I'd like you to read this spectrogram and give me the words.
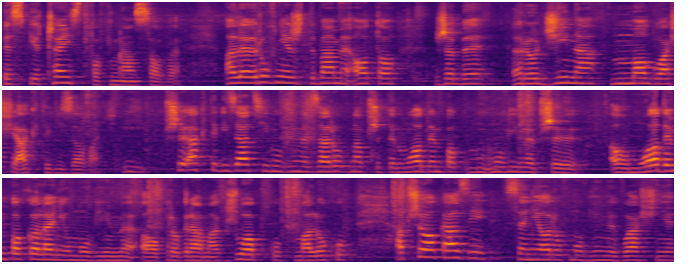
bezpieczeństwo finansowe, ale również dbamy o to, żeby rodzina mogła się aktywizować. I przy aktywizacji mówimy zarówno przy tym młodym, mówimy przy, o młodym pokoleniu, mówimy o programach żłobków, maluchów, a przy okazji seniorów mówimy właśnie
